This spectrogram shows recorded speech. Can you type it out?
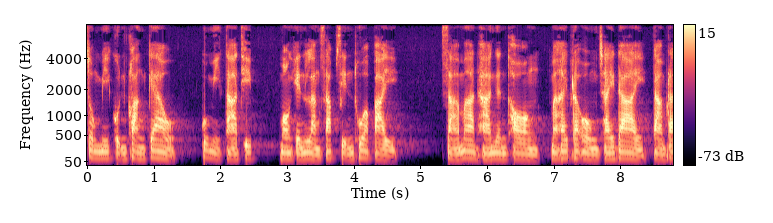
ทรงมีขุนคลังแก้ว ผู้มีตาทิพย์มองเห็นหลังทรัพย์สินทั่วไป สามารถหาเงินทองมาให้พระองค์ใช้ได้ตามพระ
